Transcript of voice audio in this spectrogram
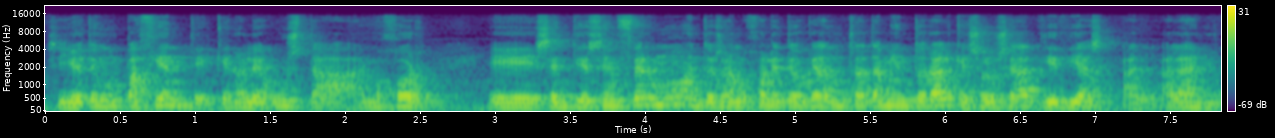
Si yo tengo un paciente que no le gusta a lo mejor eh, sentirse enfermo, entonces a lo mejor le tengo que dar un tratamiento oral que solo sea 10 días al, año.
